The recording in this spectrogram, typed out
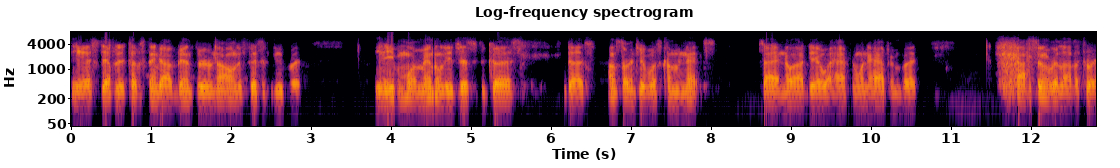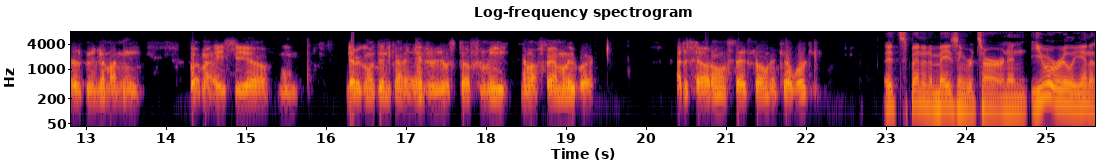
Yeah, it's definitely the toughest thing I've been through, not only physically, but even more mentally, just because the uncertainty of what's coming next. So I had no idea what happened when it happened, but I soon realized I tore everything in my knee but my ACL and never going through any kind of injury. It was tough for me and my family, but I just held on, stayed strong, and kept working. It's been an amazing return, and you were really in a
